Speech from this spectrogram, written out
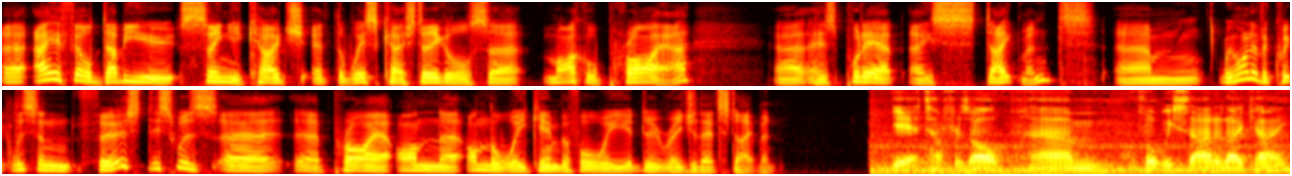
uh, AFLW senior coach at the West Coast Eagles, uh, Michael Pryor, uh, has put out a statement. Um, we might have a quick listen first. This was uh, uh, Pryor on uh, on the weekend before we do read you that statement. Yeah, tough result. Um, I thought we started okay.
